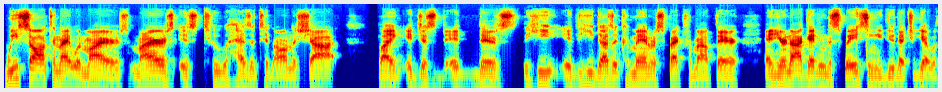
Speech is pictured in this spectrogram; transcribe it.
we saw tonight with Meyers. Meyers is too hesitant on the shot. Like it just it there's he it, he doesn't command respect from out there, and you're not getting the spacing you do that you get with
